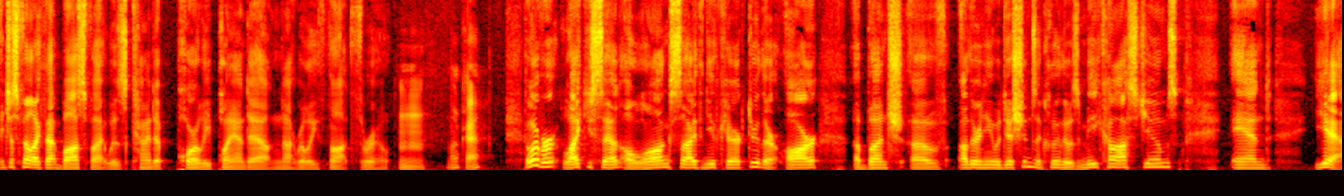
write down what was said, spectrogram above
it just felt like that boss fight was kind of poorly planned out and not really thought through. Mm, okay. However, like you said, alongside the new character, there are a bunch of other new additions, including those Mii costumes. And yeah,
